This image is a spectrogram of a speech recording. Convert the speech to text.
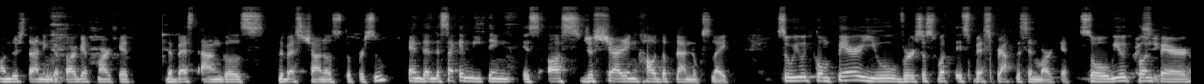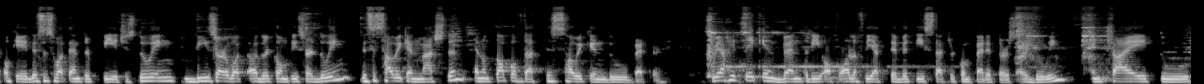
understanding the target market, the best angles, the best channels to pursue. And then the second meeting is us just sharing how the plan looks like. So we would compare you versus what is best practice in market. So we would compare, okay, this is what EnterPH is doing. These are what other companies are doing. This is how we can match them. And on top of that, this is how we can do better. So we actually take inventory of all of the activities that your competitors are doing and try to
